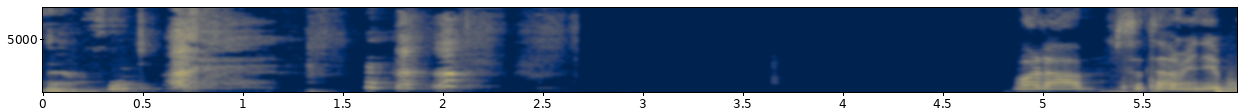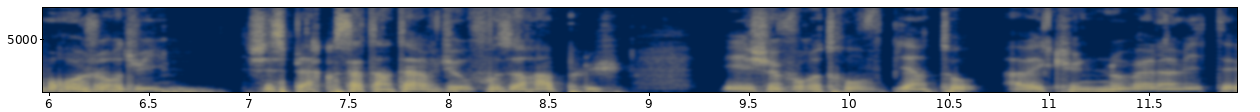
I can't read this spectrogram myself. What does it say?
Merci. voilà, c'est terminé pour aujourd'hui. J'espère que cette interview vous aura plu et je vous retrouve bientôt avec une nouvelle invitée.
